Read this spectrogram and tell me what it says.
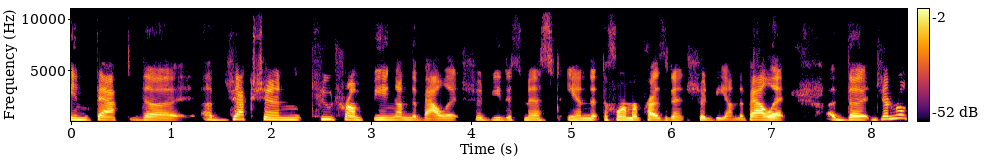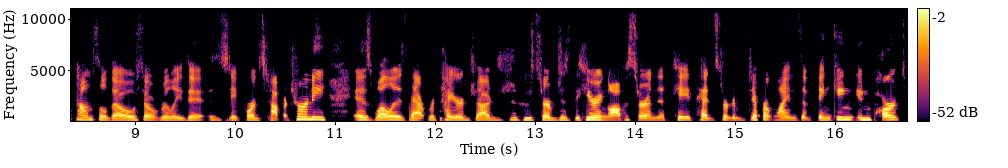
in fact, the objection to Trump being on the ballot should be dismissed and that the former president should be on the ballot. Uh, the general counsel, though, so really the state board's top attorney, as well as that retired judge who served as the hearing officer in this case, had sort of different lines of thinking in part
